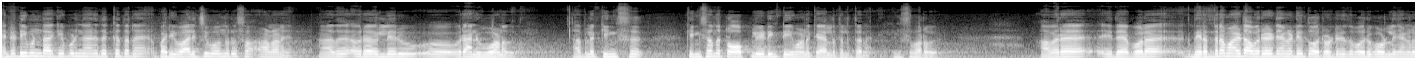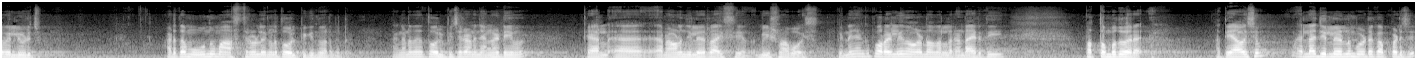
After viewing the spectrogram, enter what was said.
എന്റെ ടീം ഉണ്ടാക്കിയപ്പോൾ ഞാൻ ഇതൊക്കെ തന്നെ പരിപാലിച്ച് പോകുന്നൊരു ആളാണ് ഞാൻ. അത് ഒരു വലിയൊരു ഒരു അനുഭവമാണത്. അതുപോലെ കിങ്സ് കിങ്സ് എന്ന ടോപ്പ് ലീഡിങ് ടീമാണ് കേരളത്തിൽ തന്നെ. കിങ്സ് പറവൂർ അവരെ ഇതേപോലെ നിരന്തരമായിട്ട് അവരുടെ ഞങ്ങളുടെ തോറ്റോട്ടിരുന്നപ്പോൾ ഒരു ഗോളിൽ ഞങ്ങൾ വെല്ലുവിളിച്ചു. അടുത്ത മൂന്ന് മാസത്തിനുള്ളിൽ നിങ്ങൾ തോൽപ്പിക്കുന്നു പറഞ്ഞിട്ട്. അങ്ങനെ തോൽപ്പിച്ചിട്ടാണ് ഞങ്ങളുടെ ടീം കേരള എറണാകുളം ജില്ലയിൽ റൈസ് ചെയ്യുന്നത് ഭീഷ്മ ബോയ്സ് പിന്നെ ഞങ്ങൾക്ക് പുറകിൽ നോക്കണമെന്നുള്ള രണ്ടായിരത്തി പത്തൊമ്പത് വരെ. അത്യാവശ്യം എല്ലാ ജില്ലകളിലും പോയിട്ട് കപ്പടിച്ച്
